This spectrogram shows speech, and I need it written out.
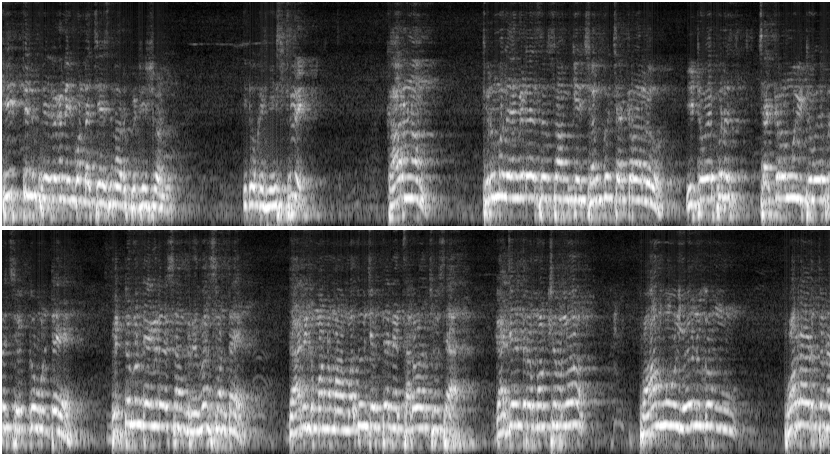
కీర్తిని పెరగనీయకుండా చేసినారు బ్రిటిష్ వాళ్ళు. ఇది ఒక హిస్టరీ. కారణం తిరుమల వెంకటేశ్వర స్వామికి శంకు చక్రాలు ఇటువైపున చక్రము ఇటువైపున చెక్కు ఉంటే బిట్టగుంట వెంకటేశ్వర స్వామికి రివర్స్ ఉంటాయి. దానికి మొన్న మా మధువు చెప్తే నేను తర్వాత చూసా గజేంద్ర మోక్షంలో పాము ఏనుగు పోరాడుతున్న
